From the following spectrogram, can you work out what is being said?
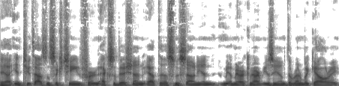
uh, in 2016 for an exhibition at the Smithsonian American Art Museum, the Renwick Gallery.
